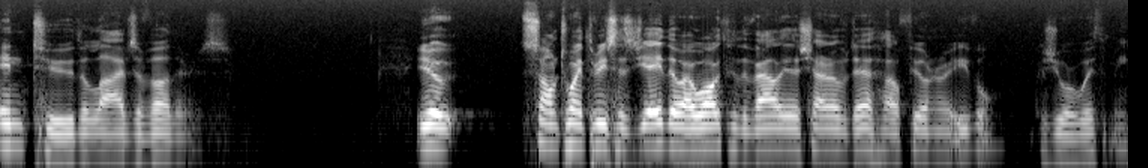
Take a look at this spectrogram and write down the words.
into the lives of others. You know, Psalm 23 says, Yea, though I walk through the valley of the shadow of death, I'll feel no evil, because you are with me.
